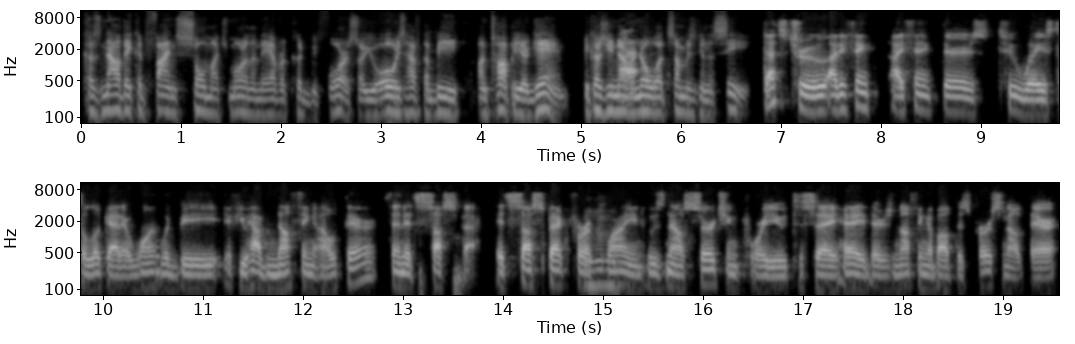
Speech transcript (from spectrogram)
because now they could find so much more than they ever could before. So you always have to be on top of your game because you never know what somebody's going to see That's true. I think I think there's two ways to look at it. One would be if you have nothing out there, then it's suspect. It's suspect for Mhm. a client who's now searching for you to say, "Hey, there's nothing about this person out there.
